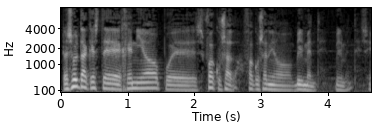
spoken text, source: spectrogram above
Resulta que este genio, pues, fue acusado, fue acusado vilmente, vilmente, sí.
